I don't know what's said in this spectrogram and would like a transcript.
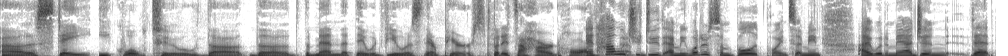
uh, stay equal to the, the the men that they would view as their peers. But it's a hard haul. And how would you do that? I mean, what are some bullet points? I mean, I would imagine that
